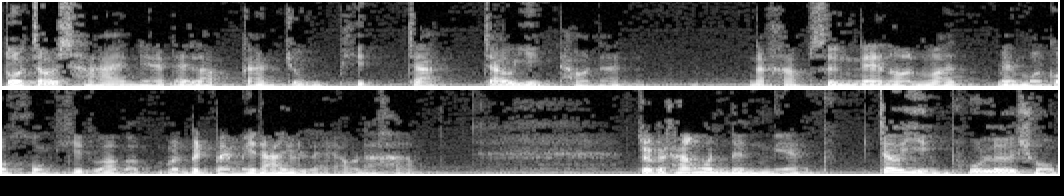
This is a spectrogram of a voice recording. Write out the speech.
ตัวเจ้าชายเนี่ยได้รับการจุ่มพิษจากเจ้าหญิงเท่านั้น นะครับ ซึ่งแน่นอนว่าแม่มดก็คงคิดว่าแบบมันเป็นไปไม่ได้อยู่แล้วนะครับจนกระทั่งวันหนึ่งเนี่ยเจ้าหญิงผู้เลอโฉม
